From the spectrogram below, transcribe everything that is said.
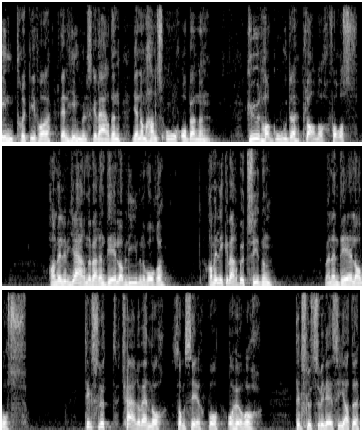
inntrykk fra den himmelske verden gjennom Hans ord og bønnen. Gud har gode planer for oss. Han vil gjerne være en del av livene våre. Han vil ikke være på utsiden, men en del av oss. Til slutt, kjære venner som ser på og hører. Til slutt så vil jeg si at eh,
